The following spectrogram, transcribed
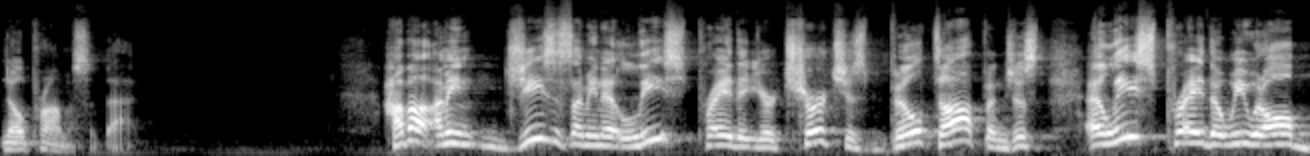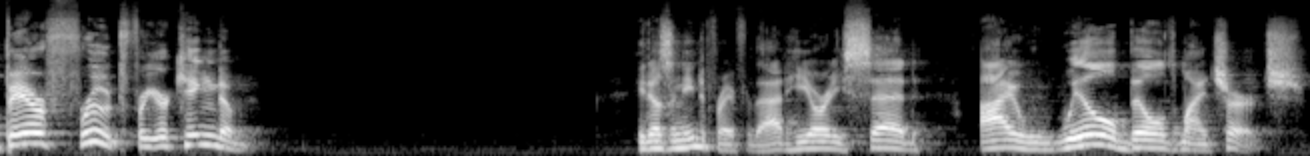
No promise of that. How about, I mean, Jesus, I mean, at least pray that your church is built up and just at least pray that we would all bear fruit for your kingdom. He doesn't need to pray for that. He already said, I will build my church.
